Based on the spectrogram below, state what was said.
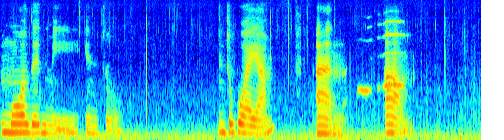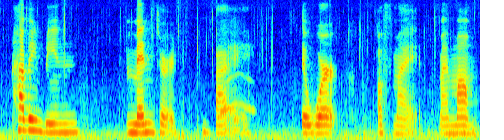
molded me into into who I am. And um, having been mentored by the work of my my mom,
